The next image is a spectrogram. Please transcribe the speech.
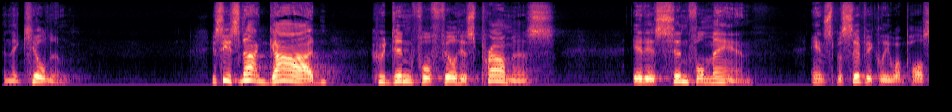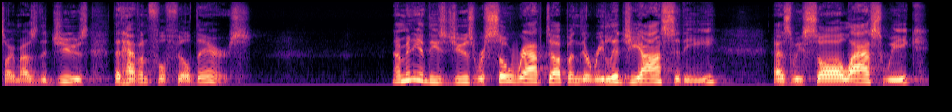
and they killed Him. You see, it's not God who didn't fulfill His promise, it is sinful man. And specifically, what Paul's talking about is the Jews that haven't fulfilled theirs. Now, many of these Jews were so wrapped up in their religiosity, as we saw last week,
